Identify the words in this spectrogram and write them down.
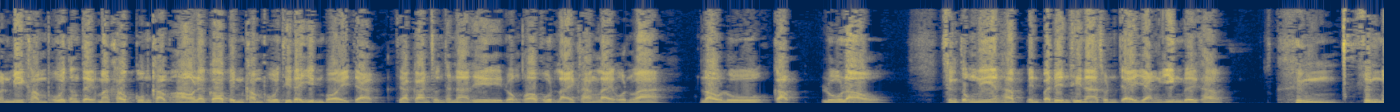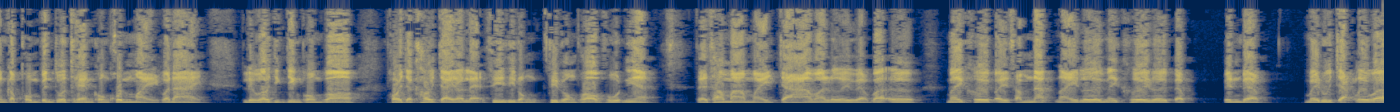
มันมีคำพูดตั้งแต่มาเข้ากลุ่มขับเฮาแล้วก็เป็นคำพูดที่ได้ยินบ่อย จากจากการสนทนาที่หลวงพ่อพูดหลายครั้งหลายหนว่า เรารู้กับรู้เรา ซึ่งตรงนี้ครับ เป็นประเด็นที่น่าสนใจอย่างยิ่งเลยครับ ซึ่งซึ่งเหมือนกับผมเป็นตัวแทนของคนใหม่ก็ได้ หรือว่าจริง ๆ ผมก็พอจะเข้าใจแล้วแหละที่ที่หลวงที่หลวงพ่อพูดเนี่ย แต่ถ้ามาใหม่จ๋ามาเลยแบบว่า เออ ไม่เคยไปสำนักไหนเลย ไม่เคยเลยแบบเป็นแบบ ไม่รู้จักเลยว่า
